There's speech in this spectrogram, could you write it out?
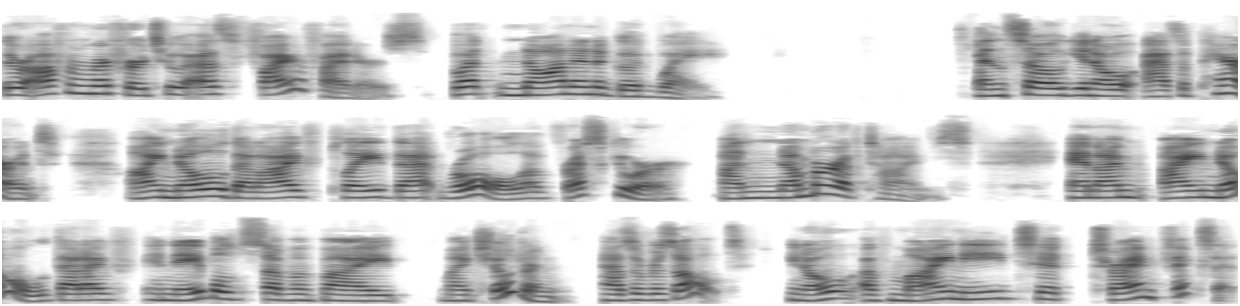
they're often referred to as firefighters, but not in a good way. And so, you know, as a parent, I know that I've played that role of rescuer a number of times. And I'm, I know that I've enabled some of my, my children as a result, you know, of my need to try and fix it.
